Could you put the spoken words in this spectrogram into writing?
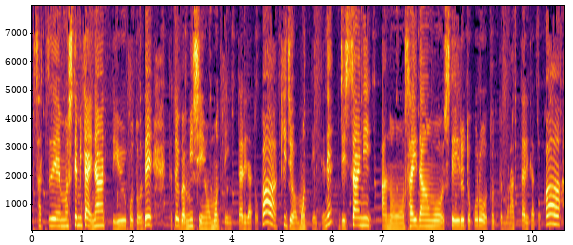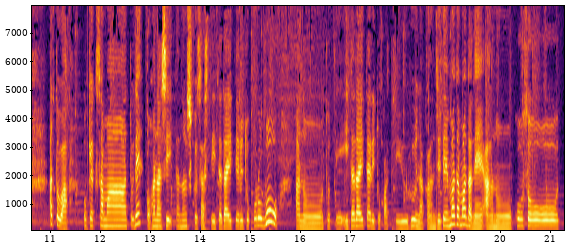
撮影もしてみたいなっていうことで例えばミシンを持っていったりだとか生地を持っていてね実際にあの裁断をしているところを撮ってもらったりだとかあとはお客様とねお話楽しくさせていただいているところをあの撮っていただいたりとかっていう風な感じでまだまだねあの構想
